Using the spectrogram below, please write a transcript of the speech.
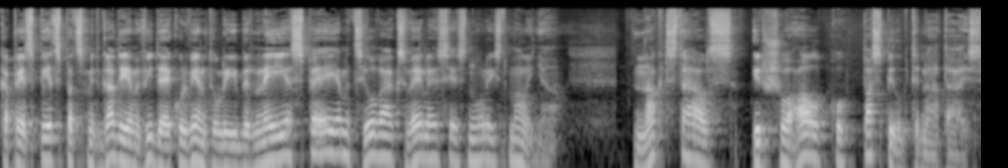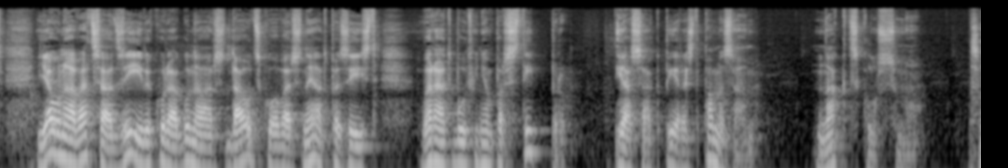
ka pēc 15 gadiem vidē, kur vientulība ir neiespējama, cilvēks vēlēsies nolīst maliņā. Nakts tēls ir šo alku paspildinātājs. Jaunā vecā dzīve, kurā Gunārs daudz ko vairs neatpazīst, varētu būt viņam par stipru. Jāsāk pierast pamazām, nakts klusumā. Es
